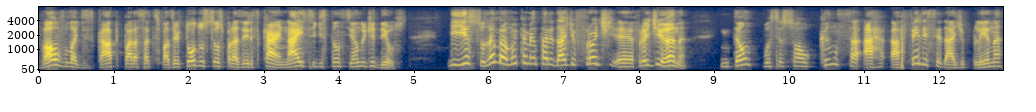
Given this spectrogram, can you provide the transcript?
válvula de escape para satisfazer todos os seus prazeres carnais se distanciando de Deus. E isso lembra muito a mentalidade freud, é, freudiana. Então você só alcança a, a felicidade plena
